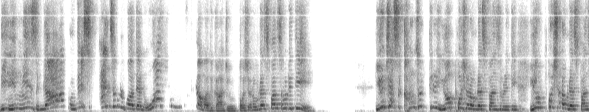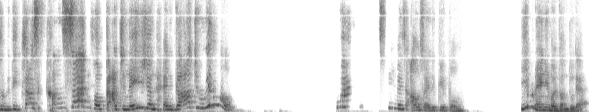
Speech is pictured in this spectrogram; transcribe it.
It means God is responsible for that. What about God's portion of responsibility? You just concentrate your portion of responsibility. Your portion of responsibility just concern for God's nation and God's will. Why? As outside people. Even animal don't do that.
